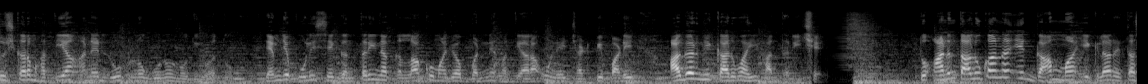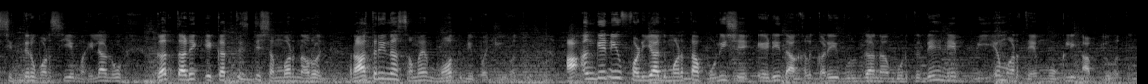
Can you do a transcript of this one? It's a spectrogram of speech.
દુષ્કર્મ, હત્યા અને લૂંટનો ગુનો નોંધ્યો હતો. તેમજ પોલીસે ગણતરીના કલાકોમાં જ બંને હત્યારાઓને ઝડપી પાડી આગળની કાર્યવાહી હાથ ધરી છે. તો આણંદ તાલુકાના એક ગામમાં એકલા રહેતા સિત્તેર વર્ષીય મહિલાનું ગત તારીખ એકત્રીસ ડિસેમ્બરના રોજ રાત્રિના સમયે મોત નીપજ્યું હતું. આ અંગેની ફરિયાદ મળતા પોલીસે એડી દાખલ કરી વૃદ્ધાના મૃતદેહને પીએમ અર્થે મોકલી આપ્યું હતું.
